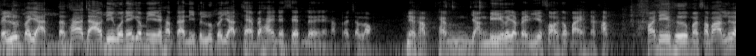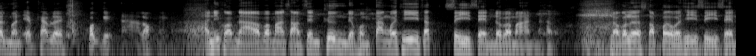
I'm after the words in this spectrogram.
เป็นรุ่นประหยัด แต่ถ้าจะเอาดีกว่านี้ก็มีนะครับ แต่อันนี้เป็นรุ่นประหยัดแถมไปให้ในเซตเลยนะครับ เราจะล็อกเนี่ยครับแคมอย่างดีก็จะเป็นอยางนี้สอดเข้าไปนะครับข้อดีคือมันสามารถเลื่อนเหมือน F แคปเลยป๊อกกี้อ่าล็อกไงครับอันนี้ความหนาประมาณ3เซนครึ่งเดี๋ยวผมตั้งไว้ที่สัก4เซนโดยประมาณนะครับ เราก็เลือกสต็อปเปอร์ไว้ที่ 4 เซน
